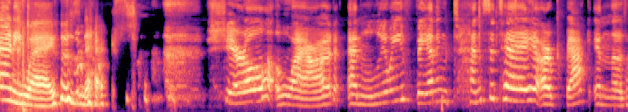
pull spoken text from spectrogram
anyway, who's next? Cheryl Ladd and Louis Van Amstel are back in the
